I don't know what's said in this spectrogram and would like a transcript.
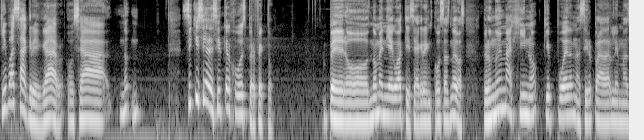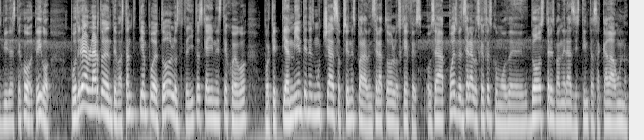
¿qué vas a agregar? O sea, no, sí quisiera decir que el juego es perfecto. Pero no me niego a que se agreguen cosas nuevas. Pero no imagino qué puedan hacer para darle más vida a este juego. Te digo, podría hablar durante bastante tiempo de todos los detallitos que hay en este juego. Porque también tienes muchas opciones para vencer a todos los jefes. O sea, puedes vencer a los jefes como de dos, tres maneras distintas a cada uno.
